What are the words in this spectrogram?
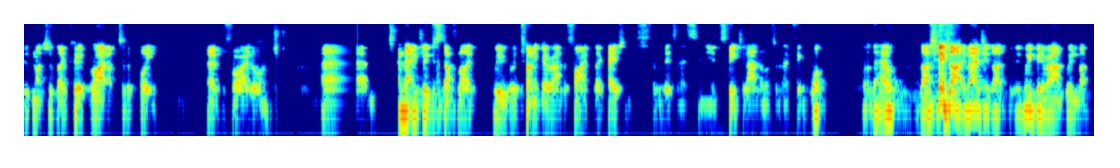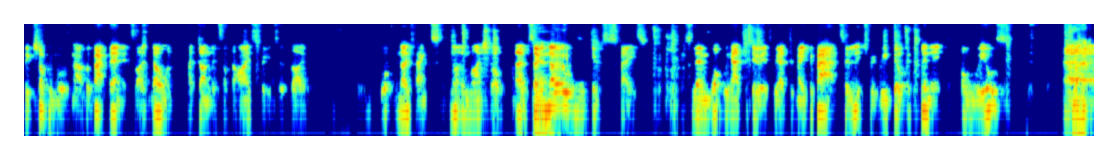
as much as I could right up to the point uh, before I launched. Um, and that included stuff like we were trying to go around to find locations for the business, and you'd speak to landlords and then think, what, what the hell? Like, like imagine like we've been around we're in like big shopping malls now, but back then it's like no one had done this on the high street. It's like, what, no thanks, not in my shop. Um, so yeah. no one would give us space. So then what we had to do is we had to make a van. So literally we built a clinic on wheels. Uh, right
